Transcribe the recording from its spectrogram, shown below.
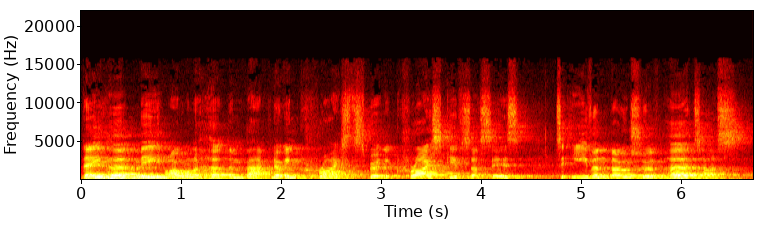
They hurt me, I want to hurt them back. No, in Christ, the spirit that Christ gives us is to even those who have hurt us,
